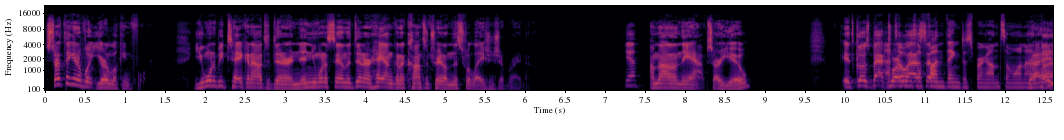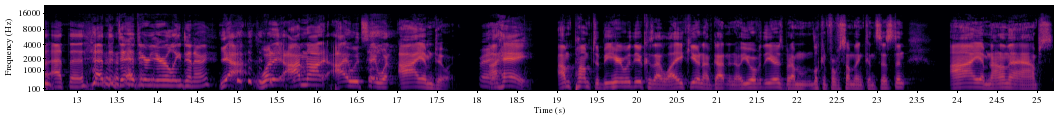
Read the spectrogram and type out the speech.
Start thinking of what you're looking for. You want to be taken out to dinner and then you want to say on the dinner, hey, I'm going to concentrate on this relationship right now. Yeah. I'm not on the apps. Are you? It goes back That's to our always last a fun thing to spring on someone at, Right? the, at the at the at your yearly dinner. Yeah. What it- I'm not. I would say what I am doing. Right. Uh, hey, I'm pumped to be here with you because I like you and I've gotten to know you over the years. But I'm looking for something consistent. I am not on the apps.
